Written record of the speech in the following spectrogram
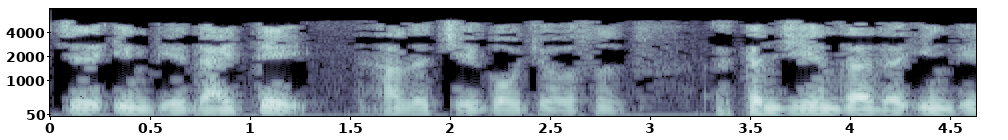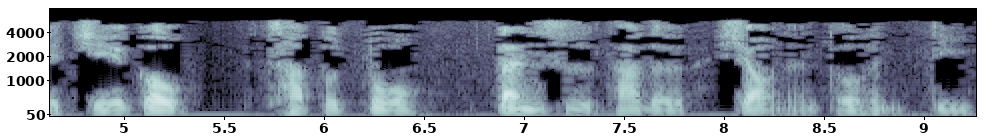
这硬碟来对，它的结构就是呃跟现在的硬碟结构差不多，但是它的效能都很低。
